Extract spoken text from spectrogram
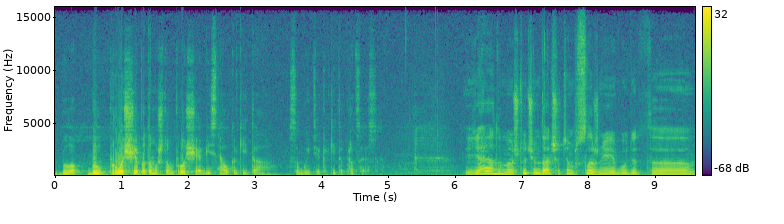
было, был проще, потому что он проще объяснял какие-то события, какие-то процессы. Я думаю, что чем дальше, тем сложнее будет э,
